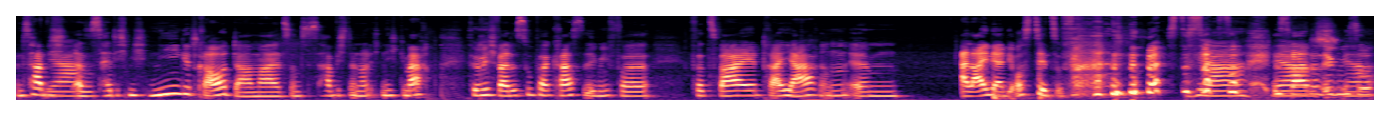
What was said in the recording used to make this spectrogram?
Und das habe ich, ja. also das hätte ich mich nie getraut damals und das habe ich dann noch nicht gemacht. Für mich war das super krass, irgendwie vor, vor zwei, drei Jahren ähm, alleine an die Ostsee zu fahren. das ja, war, so, das ja, war dann irgendwie ja. so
